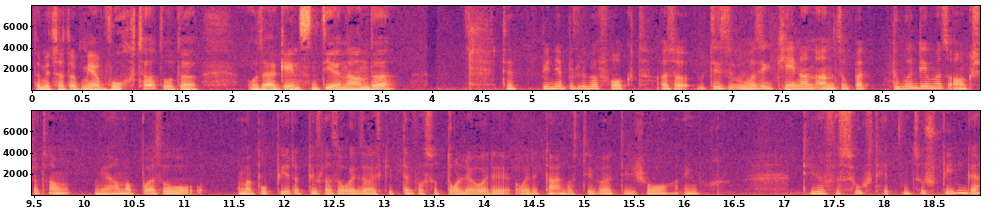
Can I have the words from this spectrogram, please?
damit es halt auch mehr Wucht hat oder, oder ergänzen die einander? Da bin ich ein bisschen überfragt. Also das, was ich kenne an, an so Partituren, die wir uns angeschaut haben, wir haben ein paar so mal probiert, ein bisschen so alte, aber es gibt einfach so tolle alte, alte Tangos, die wir die schon einfach, die wir versucht hätten zu spielen. Gell?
